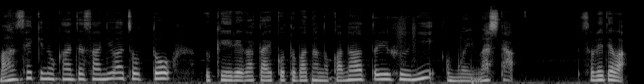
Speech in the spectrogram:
慢性期の患者さんにはちょっと受け入れがたい言葉なのかなというふうに思いました。それでは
